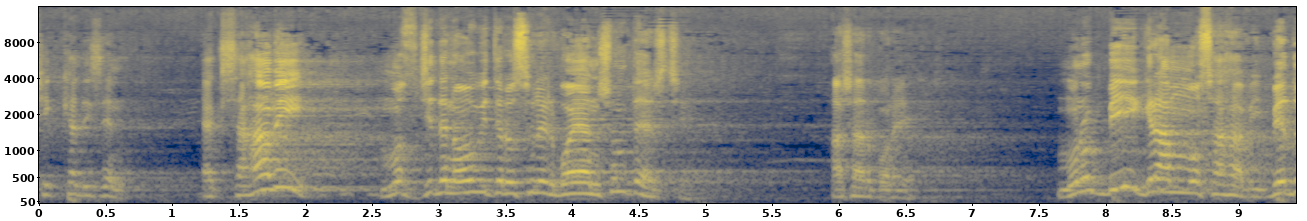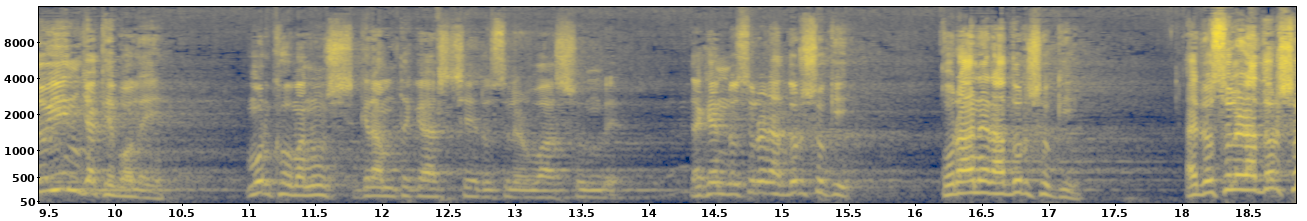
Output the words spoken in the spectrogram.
শিক্ষা দিছেন, এক সাহাবি মসজিদে নবীতে রসুলের বয়ান শুনতে আসছে। আসার পরে মুরব্বী গ্রাম্য সাহাবি, বেদুইন যাকে বলে, মূর্খ মানুষ গ্রাম থেকে আসছে, রসুলের ওয়াজ শুনবে। দেখেন রসুলের আদর্শ কি? কোরআনের আদর্শ কি? আর রসুলের আদর্শ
